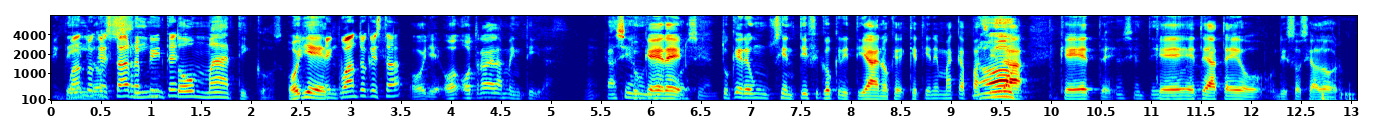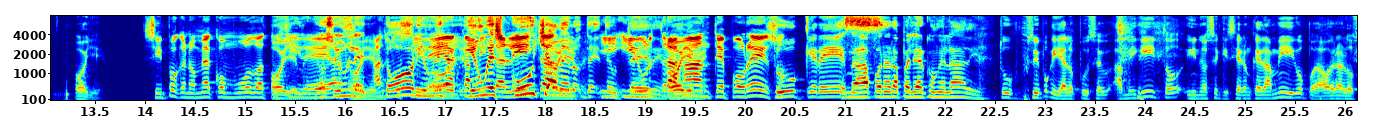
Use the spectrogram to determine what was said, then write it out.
¿En cuánto que está? Repite. Sintomáticos. Oye, ¿En cuánto que está? Oye, o- otra de las mentiras. Casi tú, un que eres, 2%. tú que eres un científico cristiano que, que tiene más capacidad que este, que este ateo disociador. Oye, Sí, porque no me acomodo a tus Óyeme. ideas. Yo soy un a tus lector y y un capitalistas escucha de lo- de- de y, y ustedes. ultrajante por eso. ¿tú crees? Que me vas a poner a pelear con el Adi. Tú, sí, porque ya lo puse amiguito y no se quisieron quedar amigos, pues ahora los,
